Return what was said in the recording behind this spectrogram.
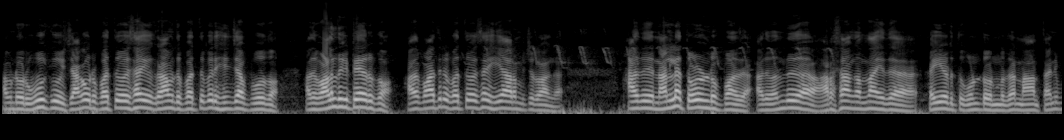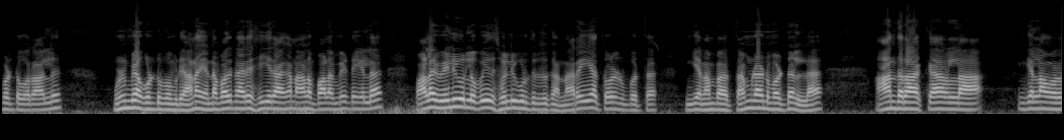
அப்படின்னு ஒரு ஊக்குவிச்சாங்க ஒரு பத்து விவசாயி கிராமத்து பத்து பேர் செஞ்சால் போதும். அது வளர்ந்துக்கிட்டே இருக்கும். அதை பார்த்துட்டு பத்து விவசாயி செய்ய ஆரம்பிச்சிடுவாங்க அது நல்ல தொழில்நுட்பம் அது. அது வந்து அரசாங்கம் தான் இதை கையெடுத்து கொண்டு வரும்போது நான் தனிப்பட்ட ஒரு ஆள் முழுமையாக கொண்டு போக முடியும். ஆனால் என்னை பார்த்து நிறைய செய்கிறாங்க. நானும் பல மீட்டிங்கில் பல வெளியூரில் போய் இதை சொல்லி கொடுத்துட்ருக்கேன் நிறைய தொழில்நுட்பத்தை. இங்கே நம்ம தமிழ்நாடு மட்டும் இல்லை ஆந்திரா கேரளா இங்கெல்லாம் வர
